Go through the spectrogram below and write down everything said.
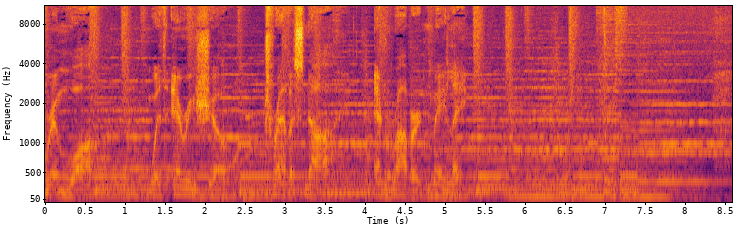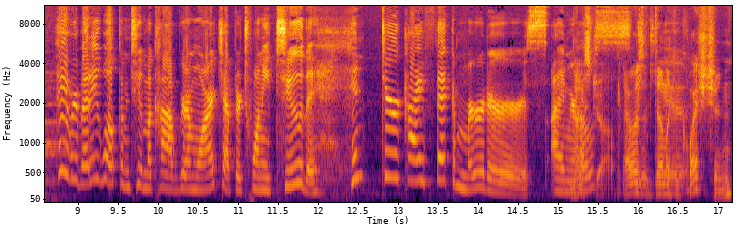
Grimoire with Ari Show, Travis Nye, and Robert Melee. Hey, everybody, welcome to Macabre Grimoire, Chapter 22 The Hinterkaifeck Murders. I'm your Nice host. job. That was a Thank delicate you. question.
